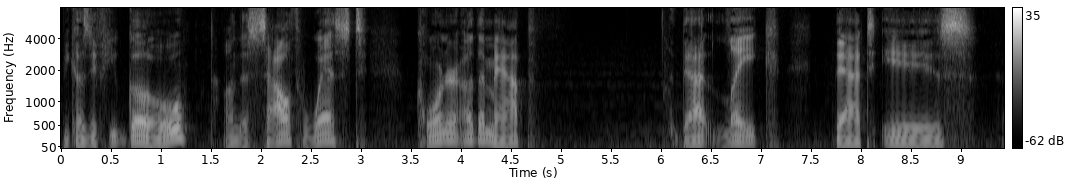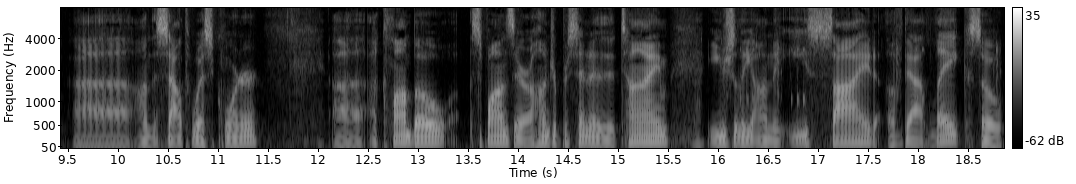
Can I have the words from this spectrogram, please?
Because if you go on the southwest corner of the map, that lake that is uh, on the southwest corner. Uh, a Klombo spawns there 100% of the time, usually on the east side of that lake. So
